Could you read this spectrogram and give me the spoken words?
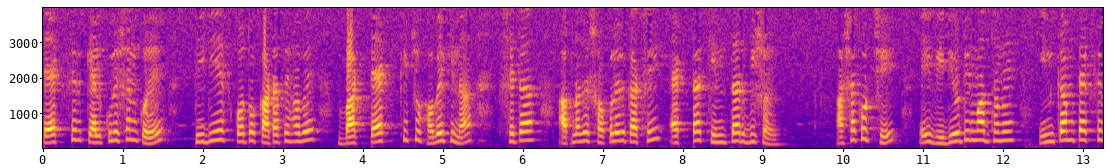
ট্যাক্সের ক্যালকুলেশন করে টিডিএস কত কাটাতে হবে বা ট্যাক্স কিছু হবে কিনা, সেটা আপনাদের সকলের কাছেই একটা চিন্তার বিষয়। আশা করছি এই ভিডিওটির মাধ্যমে ইনকাম ট্যাক্সের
